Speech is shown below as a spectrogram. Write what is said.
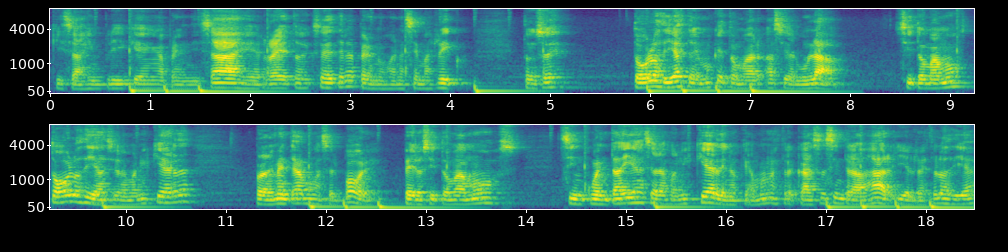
quizás impliquen aprendizaje, retos, etcétera, pero nos van a hacer más ricos. Entonces, todos los días tenemos que tomar hacia algún lado. Si tomamos todos los días hacia la mano izquierda, probablemente vamos a ser pobres. Pero si tomamos 50 días hacia la mano izquierda y nos quedamos en nuestra casa sin trabajar y el resto de los días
